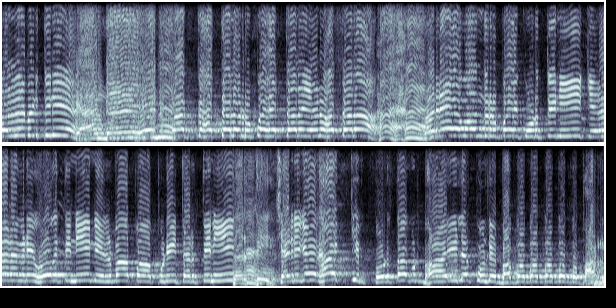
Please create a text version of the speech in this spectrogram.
ತೊಳೆದೇ ಬಿಡ್ತೀನಿ. ಹತ್ತಲ್ಲ ರೂಪಾಯಿ ಹತ್ತಲ್ಲ ಏನು ಹತ್ತಲ್ಲ? ನಿರ್ಮಾಪ ಪುಡಿ ತರ್ತೀನಿ. ತರ್ತಿ. ಚರಿಗೆ ಹಾಕಿ ಕೊಡ್ತಾ ಕೊಡ್ ಬಾಯಿಲೆ ಕೊಂಡೆ ಬಬ್ಬ ಬಬ್ಬ ಬಬ್ಬ ಭರ್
